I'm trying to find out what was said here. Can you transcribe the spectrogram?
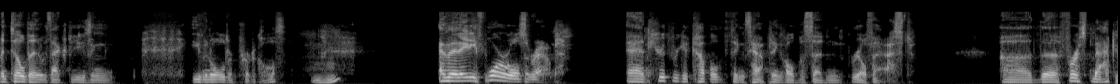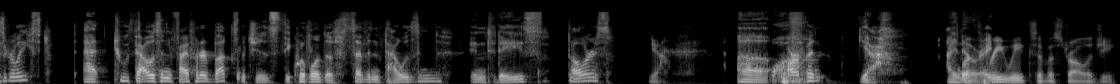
Until then, it was actually using even older protocols. Mhm. And then 84 rolls around. And here's where we get a couple of things happening all of a sudden, real fast. Uh, the first Mac is released at 2,500 bucks, which is the equivalent of 7,000 in today's dollars. Yeah. Uh, Woof. Yeah, I know, Or right? three weeks of astrology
